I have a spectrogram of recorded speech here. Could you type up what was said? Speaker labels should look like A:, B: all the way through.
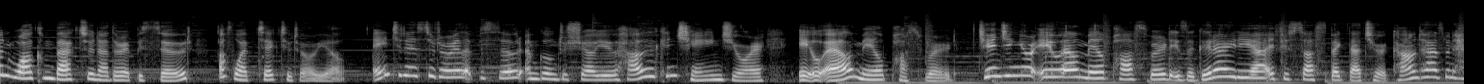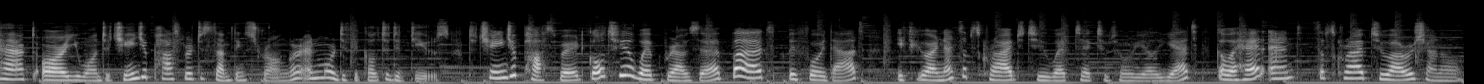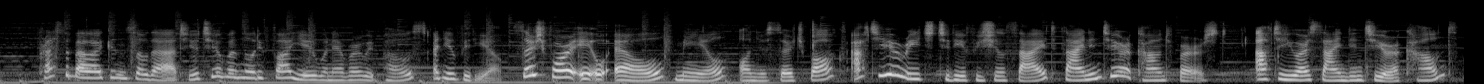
A: and welcome back to another episode of WebTech Tutorial. In today's tutorial episode, I'm going to show you how you can change your AOL mail password. Changing your AOL mail password is a good idea if you suspect that your account has been hacked or you want to change your password to something stronger and more difficult to deduce. To change your password, go to your web browser, but before that, if you are not subscribed to WebTech Tutorial yet, go ahead and subscribe to our channel. Press the bell icon so that YouTube will notify you whenever we post a new video. Search for AOL Mail on your search box. After you reach to the official site, sign into your account first. After you are signed into your account,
